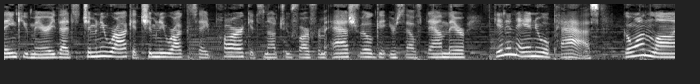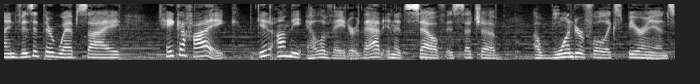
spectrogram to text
Thank you, Mary. That's Chimney Rock at Chimney Rock State Park. It's not too far from Asheville. Get yourself down there. Get an annual pass. Go online, visit their website, take a hike, get on the elevator. That in itself is such a a wonderful experience.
